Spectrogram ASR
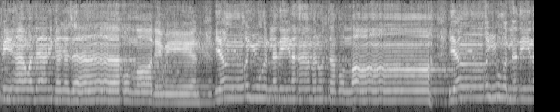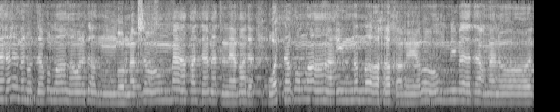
فيها وذلك جزاء الظالمين. يا أيها الذين آمنوا اتقوا الله. يا أيها الذين آمنوا اتقوا الله ولتنظر نفس ما قدمت لغد. واتقوا الله إن الله خبير بما تعملون.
